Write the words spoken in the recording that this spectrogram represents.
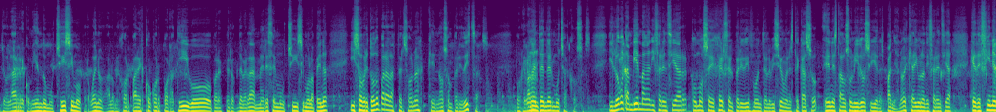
yo la recomiendo muchísimo, pero bueno, a lo mejor parezco corporativo, pero de verdad merece muchísimo la pena y sobre todo para las personas que no son periodistas, porque van a entender muchas cosas. Y luego también van a diferenciar cómo se ejerce el periodismo en televisión, en este caso, en Estados Unidos y en España. ¿no? Es que hay una diferencia que define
